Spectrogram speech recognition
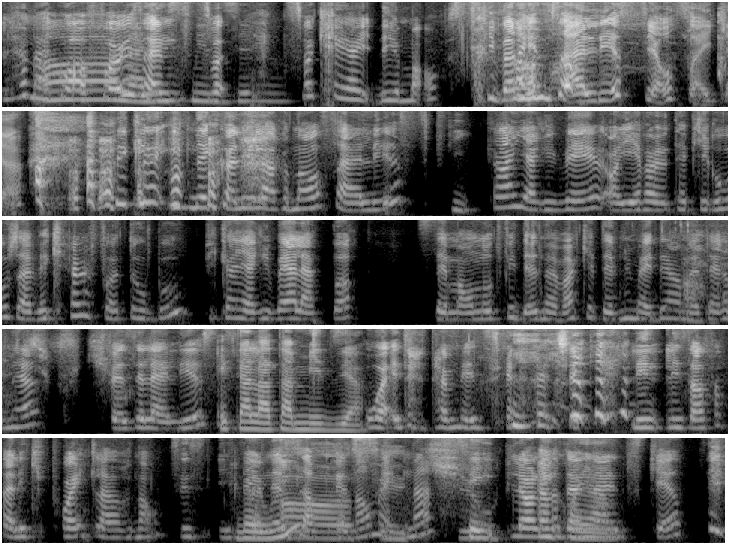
Là, ma Ah, coiffeuse, elle me dit tu vas, média. tu vas créer un- des monstres. Ils veulent être sur la liste s'ils ont 5 ans. fait que là, ils venaient coller leur nom sur la liste. Puis quand ils arrivaient, oh, il y avait un tapis rouge avec un photobook. Puis quand ils arrivaient à la porte, c'était mon autre fille de 9 ans qui était venue m'aider en Oh, maternelle, qui faisait la liste. Et à la table média. Ouais, dans ta médiane. les, les enfants, il fallait qu'ils pointent leur nom. Ils Ben connaissent oui. leur Ah, prénom maintenant. Puis là, on leur une incroyable. étiquette.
